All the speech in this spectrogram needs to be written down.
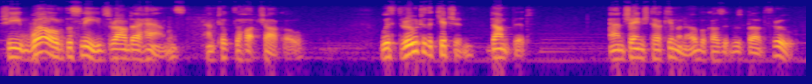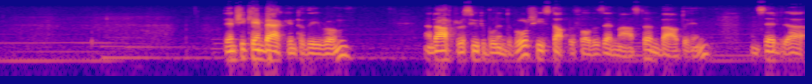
She whirled the sleeves round her hands and took the hot charcoal, withdrew to the kitchen, dumped it, and changed her kimono because it was burnt through. Then she came back into the room, and after a suitable interval, she stopped before the Zen master and bowed to him and said, uh,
